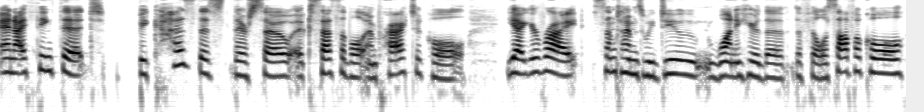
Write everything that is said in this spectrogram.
And I think that because this they're so accessible and practical, yeah, you're right. Sometimes we do want to hear the the philosophical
